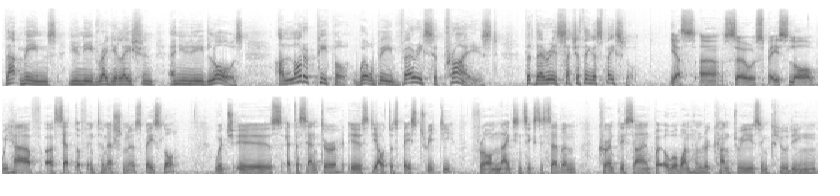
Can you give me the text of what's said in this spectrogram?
that means you need regulation and you need laws. A lot of people will be very surprised that there is such a thing as space law. Yes, uh, so space law, we have a set of international space law which is at the center is the Outer Space Treaty from 1967, currently signed by over 100 countries, including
